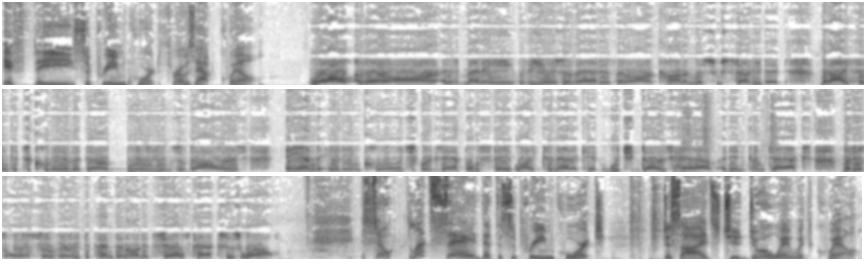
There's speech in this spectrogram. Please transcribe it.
if the Supreme Court throws out Quill? Well, there are as many views of that as there are economists who studied it, but I think it's clear that there are billions of dollars, and it includes, for example, a state like Connecticut, which does have an income tax, but is also very dependent on its sales tax as well. So let's say that the Supreme Court decides to do away with Quill.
